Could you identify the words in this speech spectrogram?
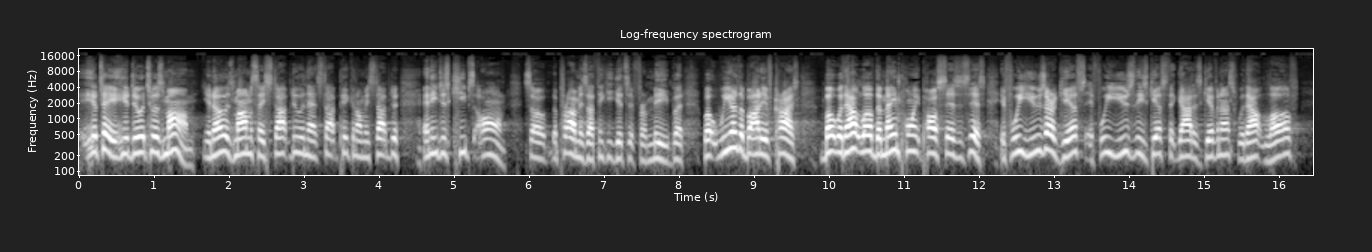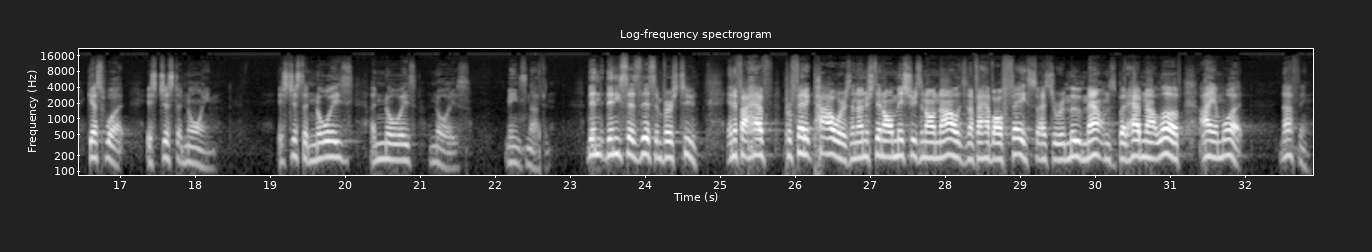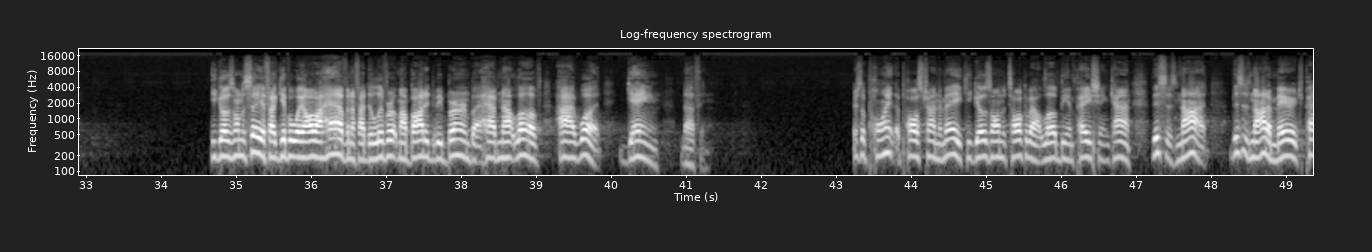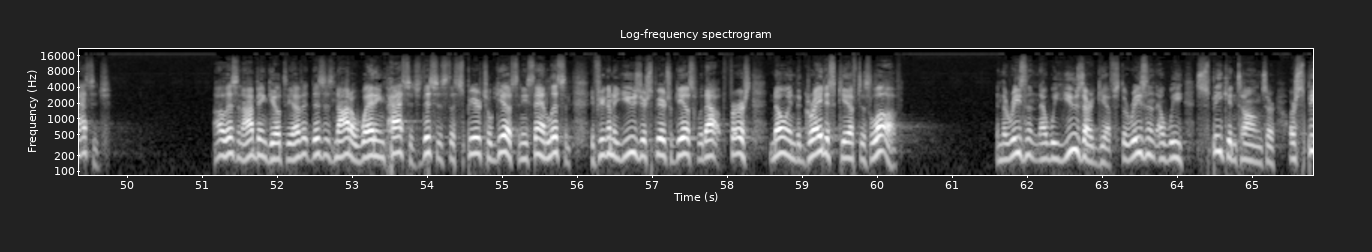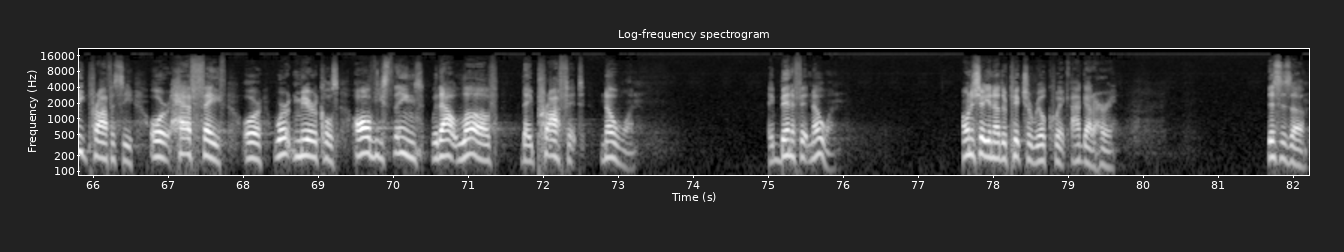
He'll tell you. He'll do it to his mom. You know, his mom will say, "Stop doing that. Stop picking on me. Stop doing." And he just keeps on. So the problem is, I think he gets it from me. But but we are the body of Christ. But without love, the main point Paul says is this: If we use our gifts, if we use these gifts that God has given us without love, guess what? It's just annoying. It's just a noise, a noise, a noise. Means nothing. Then, then he says this in verse 2 And if I have prophetic powers and understand all mysteries and all knowledge, and if I have all faith so as to remove mountains but have not love, I am what? Nothing. He goes on to say, If I give away all I have, and if I deliver up my body to be burned but have not love, I what? Gain nothing. There's a point that Paul's trying to make. He goes on to talk about love being patient and kind. This is not this is not a marriage passage. Oh, listen, I've been guilty of it. This is not a wedding passage. This is the spiritual gifts. And he's saying, listen, if you're going to use your spiritual gifts without first knowing the greatest gift is love. And the reason that we use our gifts, the reason that we speak in tongues or, or speak prophecy or have faith or work miracles, all these things without love, they profit no one. They benefit no one. I want to show you another picture real quick. I got to hurry. This is a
